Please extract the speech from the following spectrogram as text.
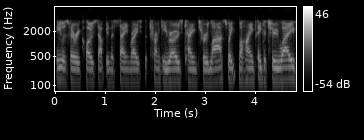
He was very close up in the same race that Trunky Rose came through last week behind Pikachu Wave.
